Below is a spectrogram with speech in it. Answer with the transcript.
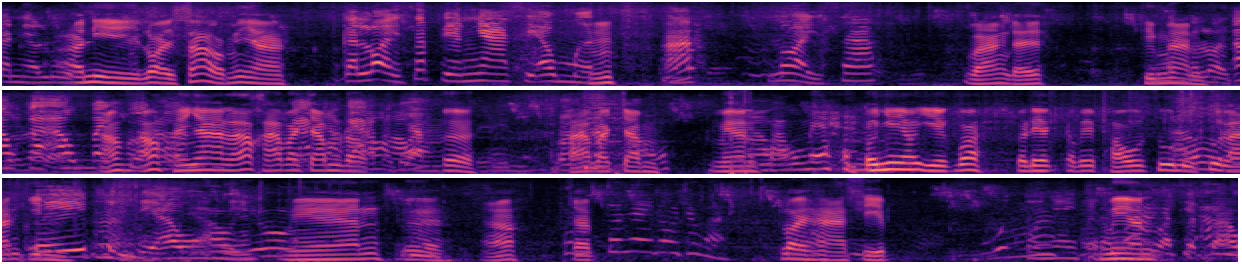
ล่ะเนี่ยลูกอันนี้ร้อยเศร้าไม่ยาก็ร้อยซะเปียงยาสิเอาเหมือนอืมฮะร้อยซะวางไดทีมงานเอาก็เอาไปเอาเอาให้ยาแล้วขาประจำดอกเออขาประจำแมนเมาแม่ตัวนี้เอาอีกบ่ไปเรียกเอาไปเผาสู้ลูกสู้หลานกินเอ้ยเพิ่นสิเอานี่แมนเออเอาจับตัวใหญ่โลจังหวะร้อยห้าสิบ ตัวใหญ่เพิ่นแมนว่าเสร็จก็เอา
